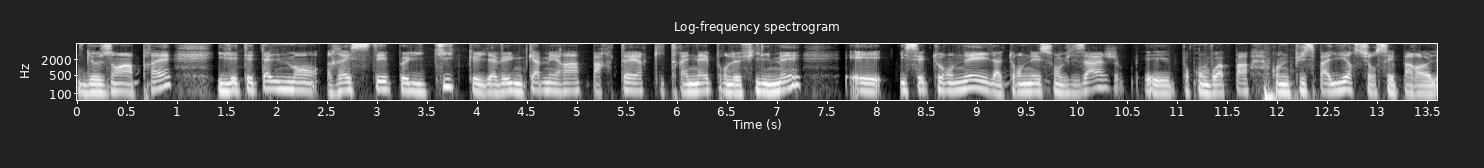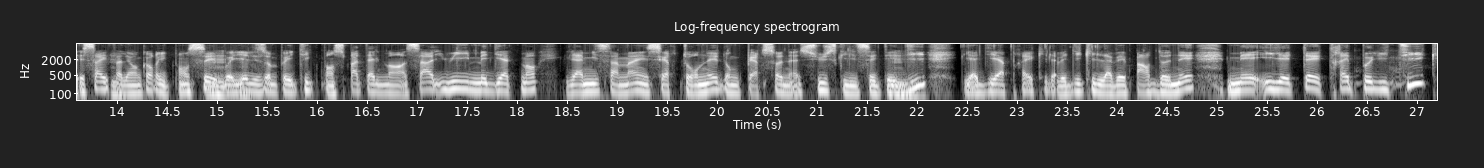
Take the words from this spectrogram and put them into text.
deux ans après, il était tellement resté politique qu'il y avait une caméra par terre qui traînait pour le filmer et il s'est tourné, il a tourné son visage et pour qu'on voit pas, qu'on ne puisse pas lire sur ses paroles. Et ça, il fallait encore y penser. Vous voyez, les hommes politiques pensent pas tellement à ça. Lui, immédiatement, il a mis sa main et s'est retourné, donc personne n'a su ce qu'il s'était dit. Il a dit après qu'il avait dit qu'il l'avait pardonné, mais il était très politique.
